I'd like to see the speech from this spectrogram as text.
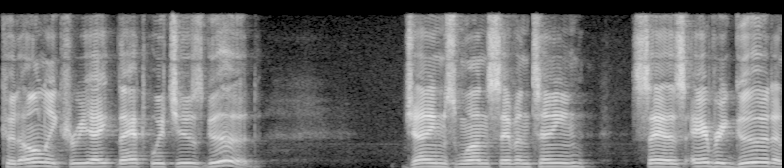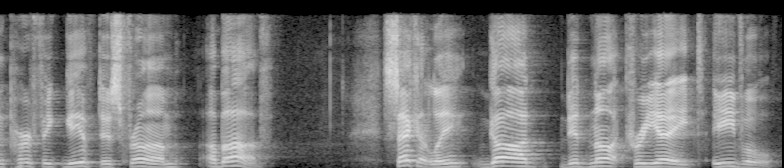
could only create that which is good. James 1:17 says every good and perfect gift is from above. Secondly, God did not create evil.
